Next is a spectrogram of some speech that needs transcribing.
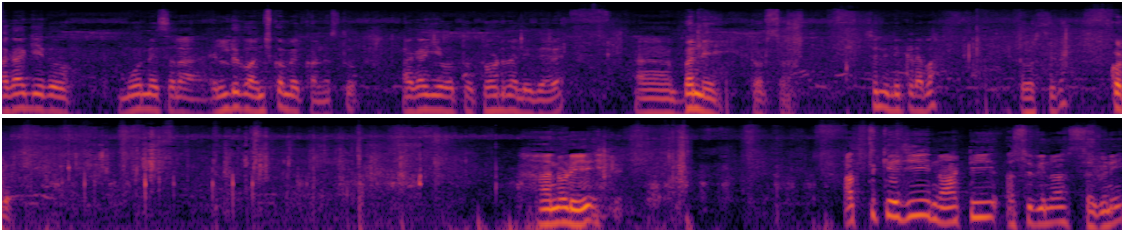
ಹಾಗಾಗಿ ಇದು ಮೂರನೇ ಸಲ ಎಲ್ರಿಗೂ ಹಂಚ್ಕೊಬೇಕು ಅನ್ನಿಸ್ತು. ಹಾಗಾಗಿ ಇವತ್ತು ತೋಟದಲ್ಲಿದ್ದೇವೆ. ಬನ್ನಿ, ತೋರಿಸೋಣ. ಸುನೀಲ್, ಈ ಕಡೆ ಬಾ. ತೋರಿಸಿದೆ ಕೊಡು. ನೋಡಿ. ಹತ್ತು ಕೆ ಜಿ ನಾಟಿ ಹಸುವಿನ ಸಗಣಿ,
